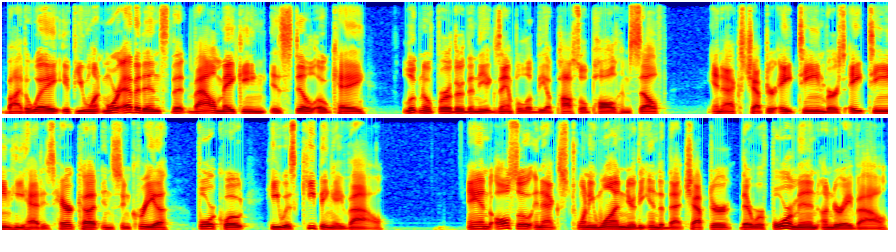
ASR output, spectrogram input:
By the way, if you want more evidence that vow making is still okay, look no further than the example of the Apostle Paul himself in Acts chapter 18, verse 18, he had his hair cut in Cenchrea for, quote, he was keeping a vow. And also in Acts 21, near the end of that chapter, there were four men under a vow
